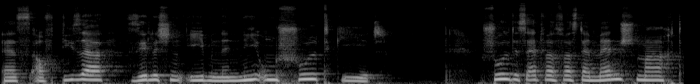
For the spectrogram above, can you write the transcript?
es auf dieser seelischen Ebene nie um Schuld geht. Schuld ist etwas, was der Mensch macht.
